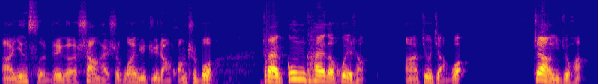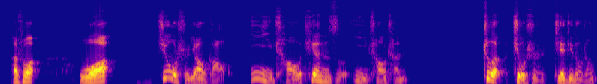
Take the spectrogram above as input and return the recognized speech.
啊，因此这个上海市公安局局长黄赤波。在公开的会上，啊，就讲过这样一句话，他说：“我就是要搞一朝天子一朝臣，这就是阶级斗争。”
